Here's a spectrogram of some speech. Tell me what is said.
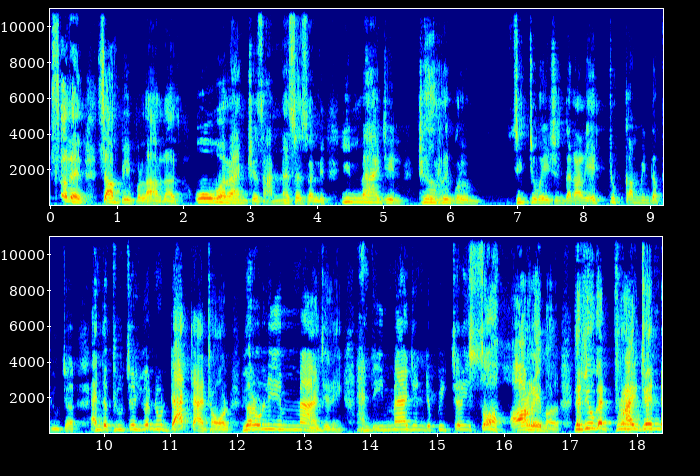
so then some people are thus over anxious unnecessarily. Imagine terrible situations that are yet to come in the future. And the future you have no data at all. You are only imagining. And the imagined picture is so horrible that you get frightened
